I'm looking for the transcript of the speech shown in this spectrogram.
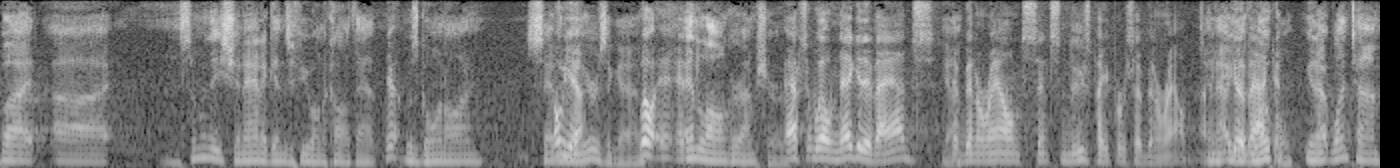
But uh, some of these shenanigans, if you want to call it that, Yeah. was going on 70 Oh, yeah. years ago. Well, and- and, longer, I'm sure. Absolutely. Well, negative ads Yeah. have been around since newspapers have been around. I and mean, now you go back local. and you know, at one time,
